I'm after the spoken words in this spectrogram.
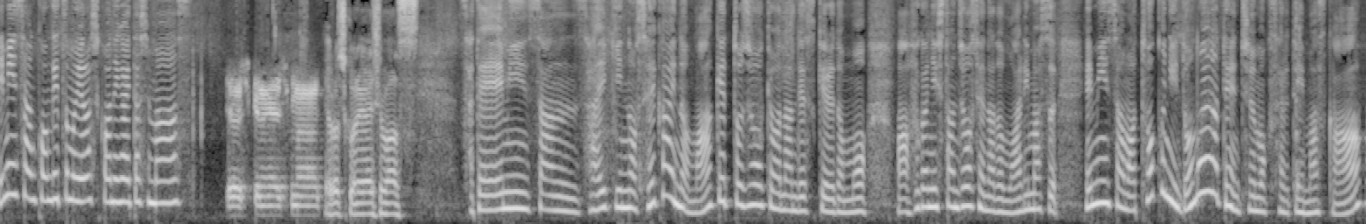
エミーさん、今月もよろしくお願いいたします。よろしくお願いします。よろしくお願いします。さて、エミンさん、最近の世界のマーケット状況なんですけれども、アフガニスタン情勢などもあります。エミンさんは特にどのような点注目されていますか？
